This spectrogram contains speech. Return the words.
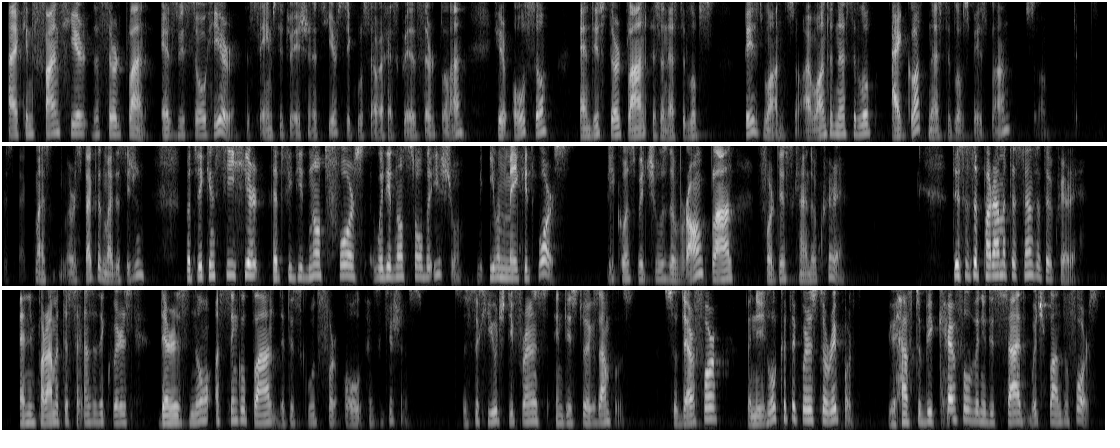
I can find here the third plan. As we saw here, the same situation as here, SQL Server has created third plan here also. And this third plan is a nested loops based one. So I wanted nested loop. I got nested loops based plan. So respect my respected my decision. But we can see here that we did not force, we did not solve the issue. We even make it worse because we choose the wrong plan for this kind of query. This is a parameter sensitive query. And in parameter sensitive queries, there is no a single plan that is good for all executions. So this is a huge difference in these two examples. So therefore, when you look at the query store report, you have to be careful when you decide which plan to force.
